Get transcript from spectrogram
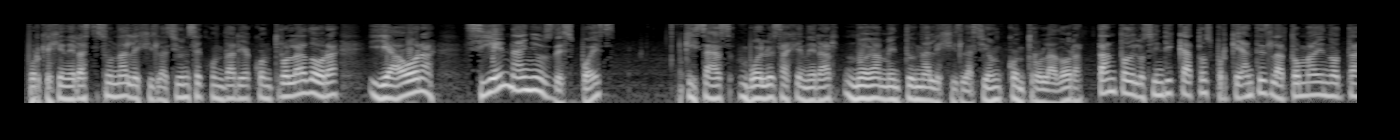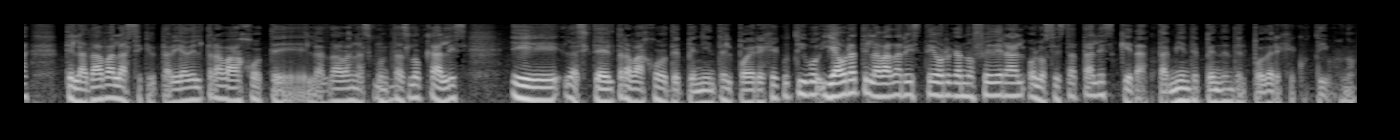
porque generaste una legislación secundaria controladora y ahora, 100 años después, quizás vuelves a generar nuevamente una legislación controladora tanto de los sindicatos porque antes la toma de nota te la daba la Secretaría del Trabajo, te la daban las juntas locales, eh, la Secretaría del Trabajo dependiente del Poder Ejecutivo y ahora te la va a dar este órgano federal o los estatales que da, también dependen del Poder Ejecutivo, ¿no?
